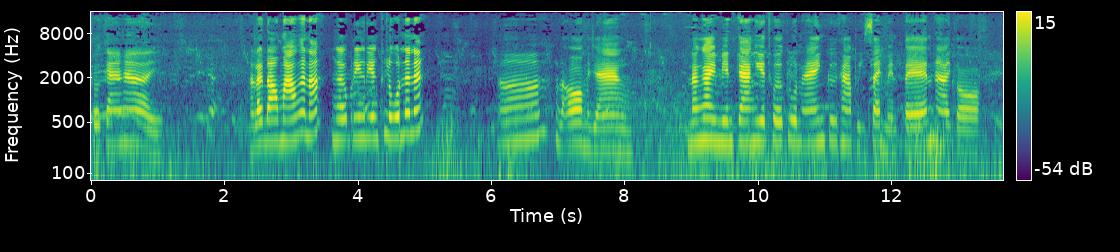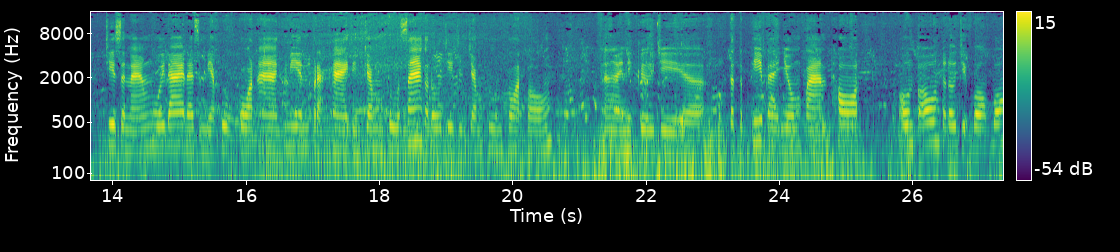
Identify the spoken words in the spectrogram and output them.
ធ្វើការហើយឥឡូវដល់ម៉ោងណាងើបរៀងរៀងខ្លួនណាណាអូល្អមួយយ៉ាងហ្នឹងហើយមានការងារធ្វើខ្លួនឯងគឺថាពិសេសមែនតែនហើយក៏ជាសនាមមួយដែរដែលសម្រាប់ពួកគាត់អាចមានប្រាក់ខែចិញ្ចឹមគ្រួសារក៏ដូចជាចិញ្ចឹមខ្លួនគាត់ផង ហ្នឹងហើយនេះគឺជាទស្សនវិជ្ជាដែលខ្ញុំបានថតអូនប្អូនក៏ដូចជាបងបង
